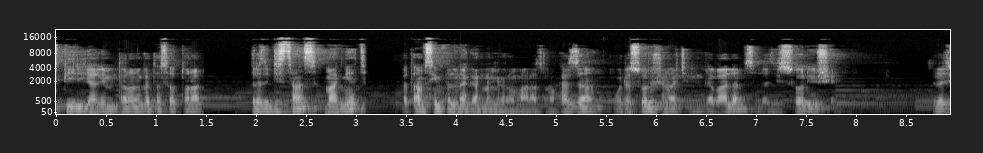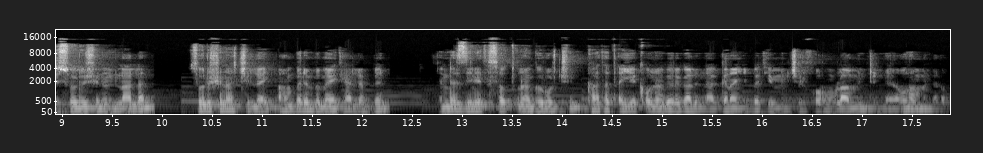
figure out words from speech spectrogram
speed እያልን የምንጠራው ነገር ተሰጥቶናል። ስለዚህ distance ማግኘት በጣም simple ነገር ነው የሚሆነው ማለት ነው። ከዛ ወደ solution ኣችን እንገባለን። ስለዚህ solution ስለዚህ solution እንላለን። solution ኣችን ላይ አሁን በደንብ ማየት ያለብን እነዚህን የተሰጡ ነገሮችን ከተጠየቀው ነገር ጋር ልናገናኝበት የምንችል ፎርሙላ ምንድን ነው ነው የምንለው።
